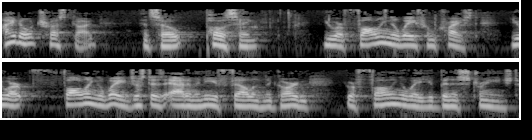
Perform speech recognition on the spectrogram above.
I don't trust God. And so Paul is saying, you are falling away from Christ. You are falling away just as Adam and Eve fell in the garden. You are falling away. You've been estranged.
